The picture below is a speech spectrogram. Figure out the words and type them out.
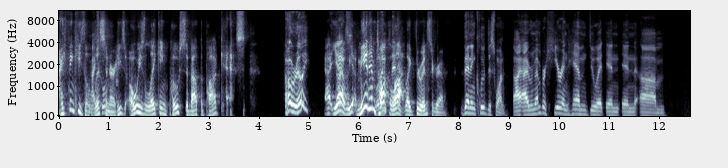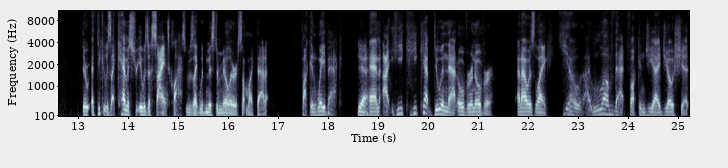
I think he's a high school? listener. He's always liking posts about the podcast. Oh, really? Uh, yeah, Nice. we, me and him Well, talk a lot, like through Instagram. Then include this one. I, I remember hearing him do it in in um, there. I think it was like chemistry. It was a science class. It was like with Mr. Miller or something like that. Fucking way back. Yeah, and I, he he kept doing that over and over and i was like yo i love that fucking gi joe shit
